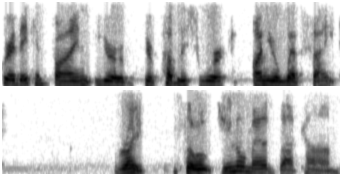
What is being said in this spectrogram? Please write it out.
where they can find your your published work on your website? Right. So genomed.com,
